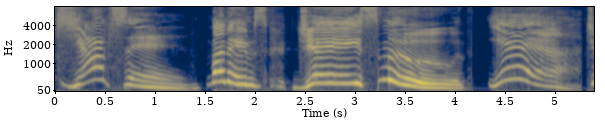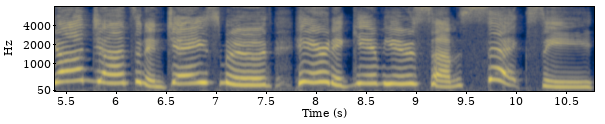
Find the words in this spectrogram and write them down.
Johnson. My name's Jay Smooth. Yeah. John Johnson and Jay Smooth here to give you some sexy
